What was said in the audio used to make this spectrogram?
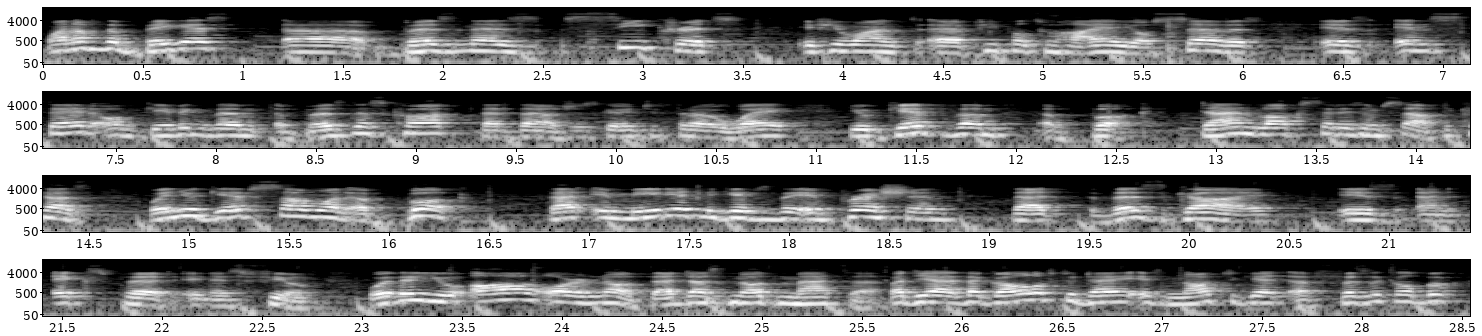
one of the biggest uh, business secrets if you want uh, people to hire your service is instead of giving them a business card that they are just going to throw away, you give them a book. Dan Lok said it himself because when you give someone a book, that immediately gives the impression that this guy is an expert in his field. Whether you are or not, that does not matter. But yeah, the goal of today is not to get a physical book.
